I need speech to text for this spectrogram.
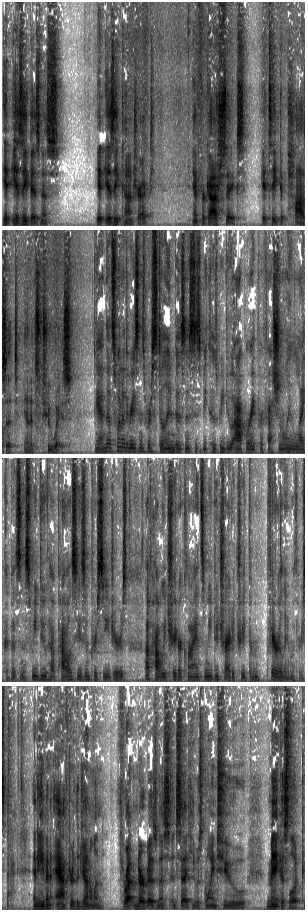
it is a business it is a contract and for gosh sakes it's a deposit and it's two ways yeah, and that's one of the reasons we're still in business is because we do operate professionally like a business. We do have policies and procedures of how we treat our clients, and we do try to treat them fairly and with respect. And even after the gentleman threatened our business and said he was going to make us look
